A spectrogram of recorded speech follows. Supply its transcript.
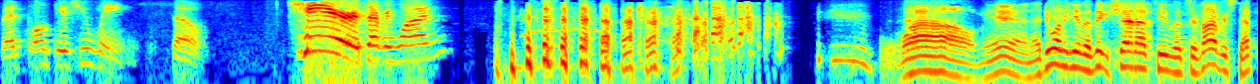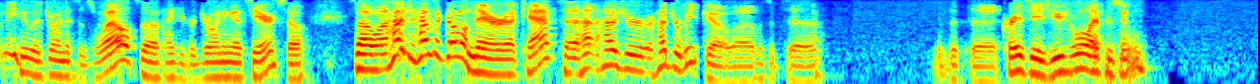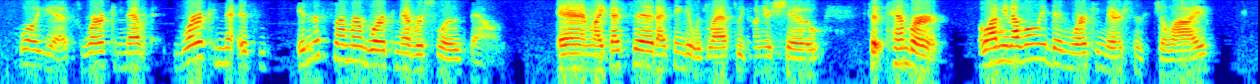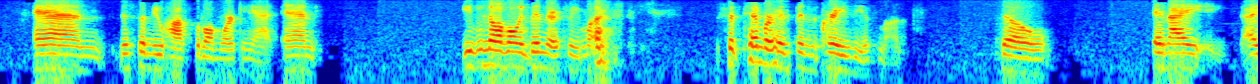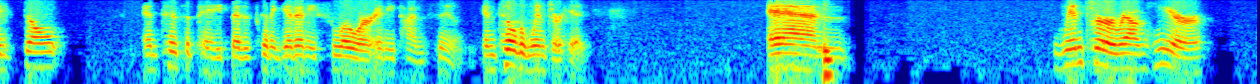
Red Bull gives you wings. So cheers, everyone. wow, man. I do want to give a big shout out to the survivor Stephanie who has joined us as well. So thank you for joining us here. So so uh, how's how's it going there, uh, Kat? Uh, how, how's your how'd your week go? Uh, was it uh, was it uh, crazy as usual? I presume. Well, yes. Work never work ne- is in the summer. Work never slows down. And like I said, I think it was last week on your show, September. Well, I mean, I've only been working there since July, and this is a new hospital I'm working at. And even though I've only been there three months, September has been the craziest month. So, and I I don't anticipate that it's going to get any slower anytime soon until the winter hits. And winter around here,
